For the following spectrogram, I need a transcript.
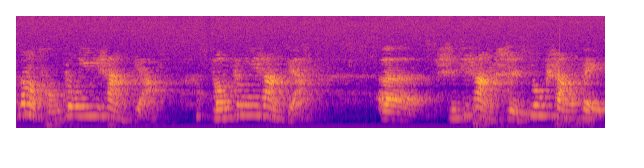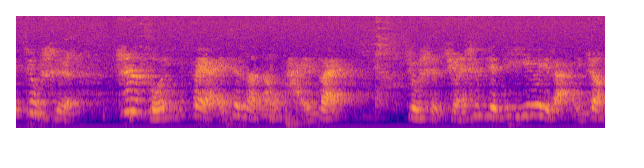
那么从中医上讲，从中医上讲。呃，实际上是忧伤肺，就是之所以肺癌现在能排在就是全世界第一位的癌症，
